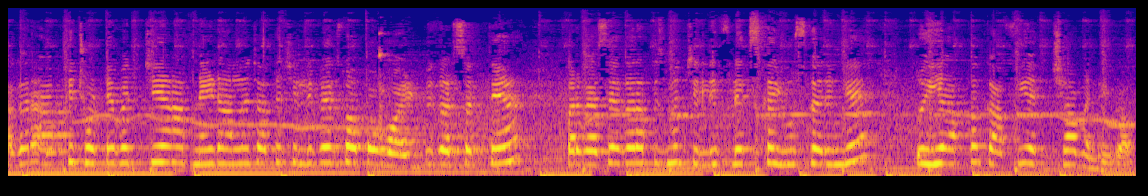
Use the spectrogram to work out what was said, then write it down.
अगर आपके छोटे बच्चे हैं आप नहीं डालना चाहते चिल्ली फ्लेक्स तो आप अवॉइड भी कर सकते हैं। पर वैसे अगर आप इसमें चिल्ली फ्लेक्स का यूज़ करेंगे तो ये आपका काफ़ी अच्छा बनेगा।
